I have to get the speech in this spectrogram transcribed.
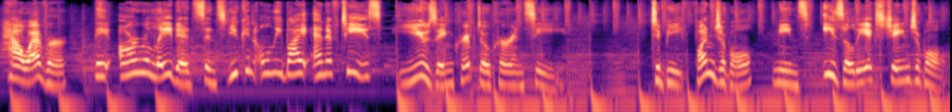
However, they are related since you can only buy NFTs using cryptocurrency. To be fungible means easily exchangeable,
